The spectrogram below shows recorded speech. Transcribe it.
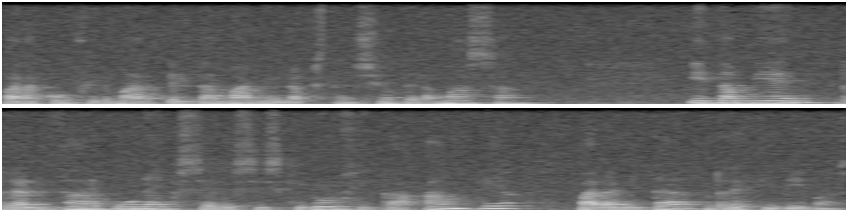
para confirmar el tamaño y la extensión de la masa y también realizar una exéresis quirúrgica amplia para evitar recidivas.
